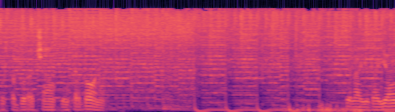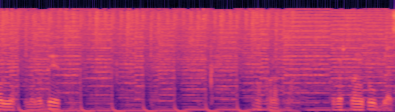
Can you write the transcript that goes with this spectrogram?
porta borraccia anche in carbonio telaio Dayan ve l'ho detto. Eccola qui copertoni tubeless.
